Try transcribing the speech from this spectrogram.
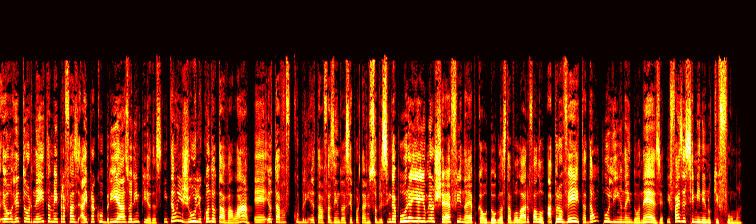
eu retornei também pra fazer. Aí pra cobrir as Olimpíadas. Então em julho, quando eu tava lá, é, eu tava cobrindo, eu tava fazendo as reportagens sobre Singapura. E aí o meu chefe, na época o Douglas Tavolaro, falou: aproveita, dá um pulinho na Indonésia e faz esse menino que fuma.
